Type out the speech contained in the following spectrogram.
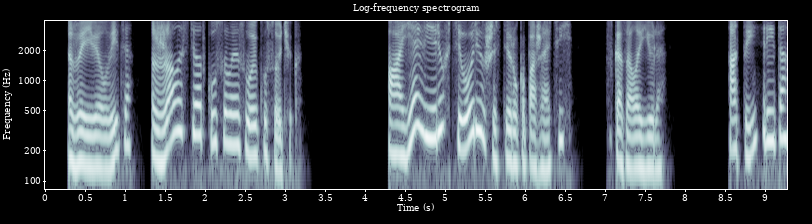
— заявил Витя, с жалостью откусывая свой кусочек. «А я верю в теорию шести рукопожатий», — сказала Юля. «А ты, Рита?»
